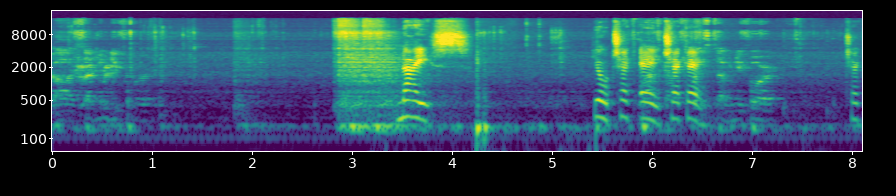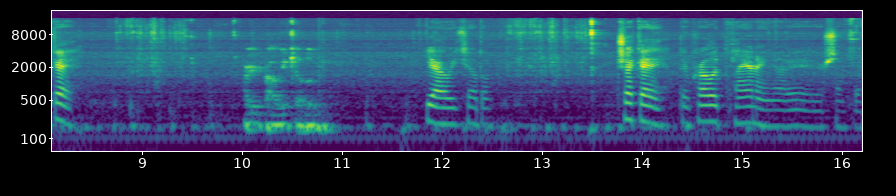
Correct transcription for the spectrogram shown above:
uh, 74. Nice. Yo, check A, check A, 74. check A. Or you probably killed him. Yeah, we killed him. Check A. They're probably planning at A or something.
